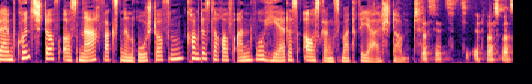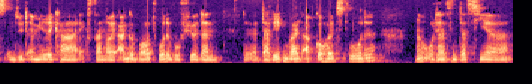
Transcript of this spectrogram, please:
Beim Kunststoff aus nachwachsenden Rohstoffen kommt es darauf an, woher das Ausgangsmaterial stammt. Das ist jetzt etwas, was in Südamerika extra neu angebaut wurde, wofür dann der Regenwald abgeholzt wurde. Ne? Oder sind das hier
